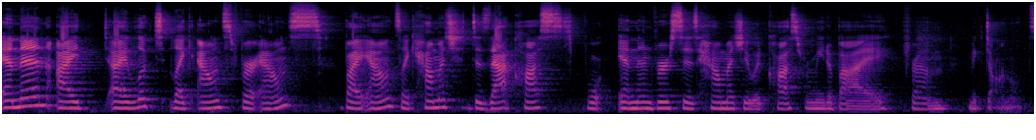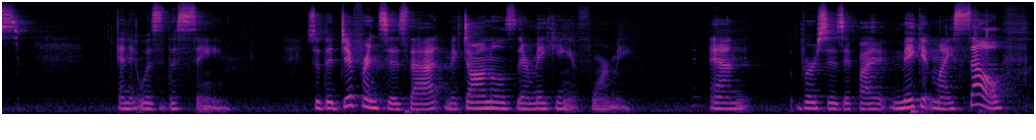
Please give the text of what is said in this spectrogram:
And then I I looked like ounce for ounce by ounce, like how much does that cost for, and then versus how much it would cost for me to buy from McDonald's, and it was the same. So the difference is that McDonald's they're making it for me, and versus if I make it myself,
